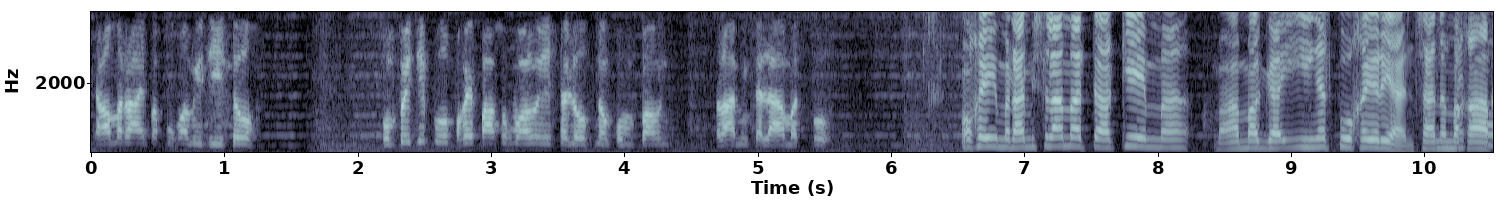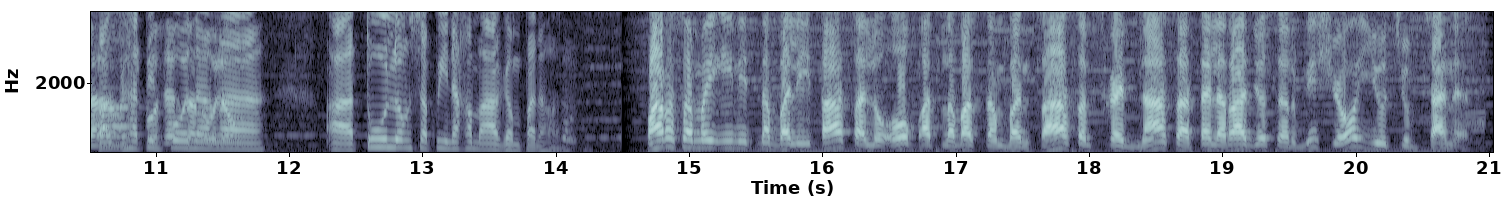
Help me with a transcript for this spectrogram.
Saka marami pa po kami dito. Kung pwede po, pakipasok po kami sa loob ng compound. Maraming salamat po. Okay, maraming salamat, ah, Kim. Ah, mag-iingat po kayo riyan. Sana makapaghatid po ng tulong. ah, ah, tulong sa pinakamaagang panahon. Para sa may init na balita sa loob at labas ng bansa, subscribe na sa Teleradyo Servisyo YouTube channel.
